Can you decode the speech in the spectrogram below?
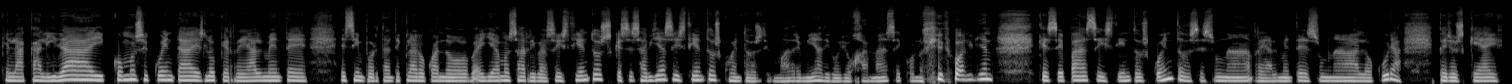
que la calidad y cómo se cuenta es lo que realmente es importante. Claro, cuando veíamos arriba 600, que se sabía 600 cuentos, madre mía, digo, yo jamás he conocido a alguien que sepa 600 cuentos, es una, realmente es una locura, pero es que hay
